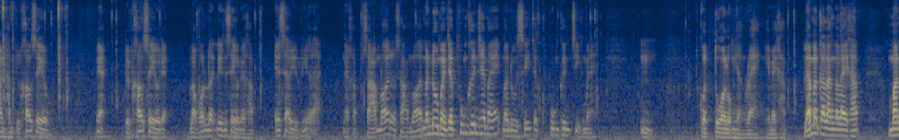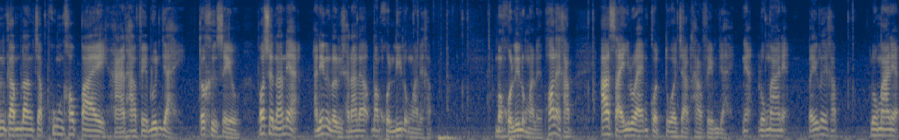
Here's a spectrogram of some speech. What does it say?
มันทำจุดเข้าเซลล์ เนี่ยจุดเข้าเซลล์เนี่ยเราก็เล่นเซลล์เลยครับ SL อยู่ตรงนี้ก็ได้นะครับสามร้อยต่อสามร้อยมันดูเหมือนจะพุ่งขึ้นใช่ไหมมาดูซิจะพุ่งขึ้นจริงไหมอืมกดตัวลงอย่างแรงเห็นไหมครับ แล้วมันกำลังอะไรครับ มันกำลังจะพุ่งเข้าไปหาทางเฟรมรุ่นใหญ่ก็คือเซลล์ เพราะฉะนั้นเนี่ยอันนี้หนึ่งต่อหนึ่งชนะแล้วบางคนรีดลงมาเลยครับ บางคนรีดลงมาเลย เพราะอะไรครับ อาศัยแรงกดตัวจากทางเฟรมใหญ่เนี่ยลงมาเนี่ยไปเลยครับ ลงมาเนี่ย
